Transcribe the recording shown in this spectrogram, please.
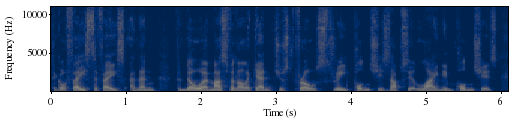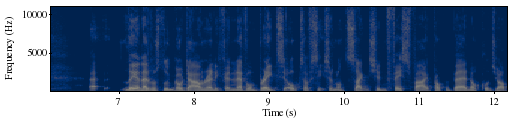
They go face to face, and then from nowhere, Masvidal again just throws three punches, absolute lightning punches. Uh, Leon Edwards doesn't go down or anything, and everyone breaks it up because obviously it's an unsanctioned fist fight, proper bare knuckle job.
